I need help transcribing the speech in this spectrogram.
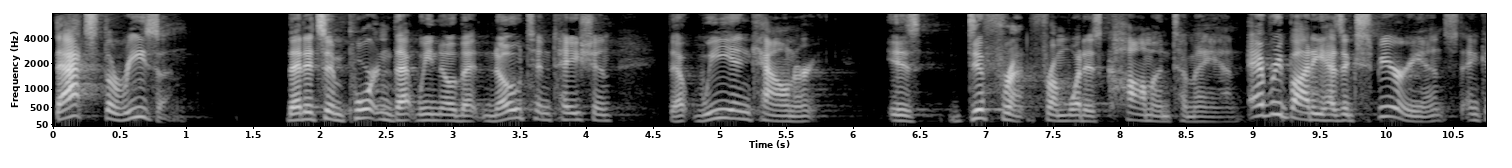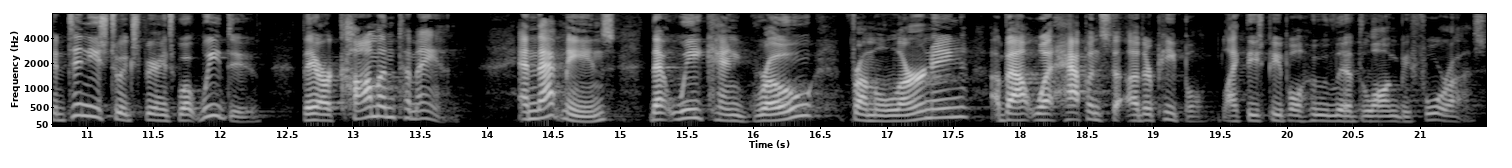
That's the reason that it's important that we know that no temptation that we encounter is different from what is common to man. Everybody has experienced and continues to experience what we do, they are common to man. And that means that we can grow from learning about what happens to other people, like these people who lived long before us.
